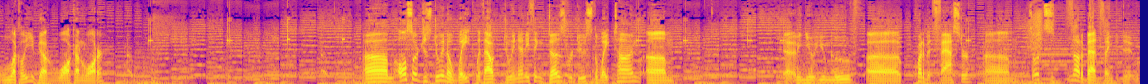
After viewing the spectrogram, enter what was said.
Luckily, you've got Walk on Water. Um, also, just doing a wait without doing anything does reduce the wait time. Um, I mean, you, you move uh, quite a bit faster, um, so it's not a bad thing to do.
